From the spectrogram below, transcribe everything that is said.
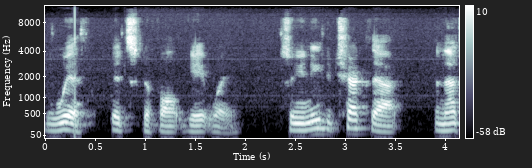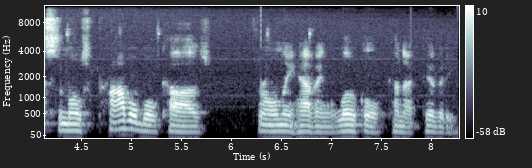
with its default gateway. So you need to check that and that's the most probable cause for only having local connectivity.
